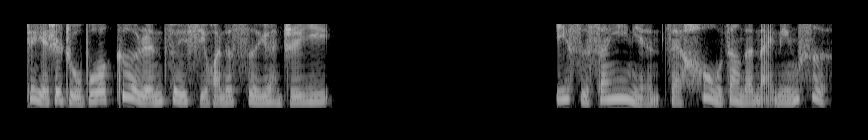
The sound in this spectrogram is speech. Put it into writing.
这也是主播个人最喜欢的寺院之一。一四三一年，在后藏的乃宁寺，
